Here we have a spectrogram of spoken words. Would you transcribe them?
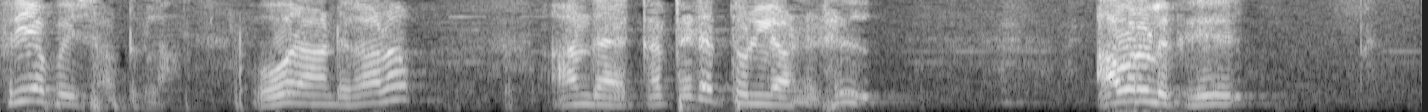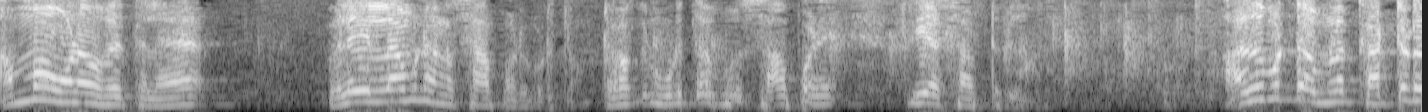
ஃப்ரீயாக போய் சாப்பிட்டுக்கலாம். ஓராண்டு காலம் அந்த கட்டிட தொழிலாளர்கள் அவர்களுக்கு அம்மா உணவகத்தில் விலையில்லாமல் நாங்கள் சாப்பாடு கொடுத்தோம். டோக்கன் கொடுத்தா போதும். சாப்பாடு ஃப்ரீயாக சாப்பிட்டுக்கலாம். அது மட்டும் இல்லாமல் கட்டட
